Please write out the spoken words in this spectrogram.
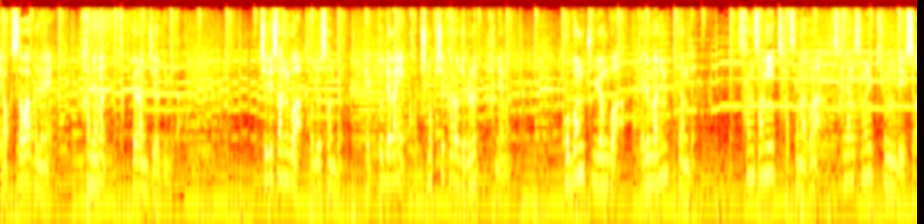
역사와 관련해 함양은 특별한 지역입니다. 지리산과 덕유산 등 백두대간이 거침없이 가로지르는 함양은 고봉 줄령과 게르마늄 토양 등 산삼이 자생하거나 산양삼을 키우는 데 있어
